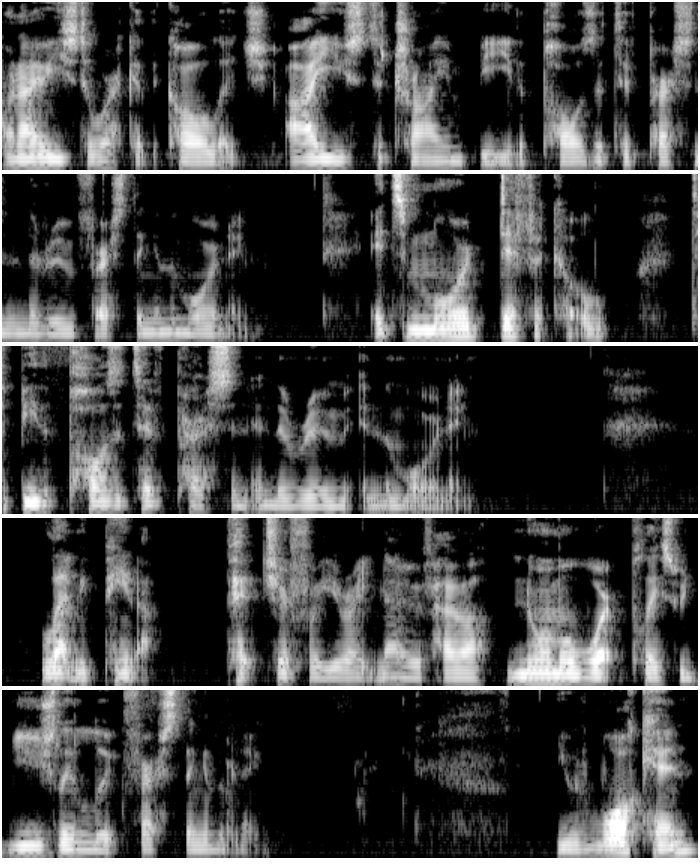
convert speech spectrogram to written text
when I used to work at the college, I used to try and be the positive person in the room first thing in the morning. It's more difficult to be the positive person in the room in the morning. Let me paint a picture for you right now of how a normal workplace would usually look first thing in the morning. You would walk in,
